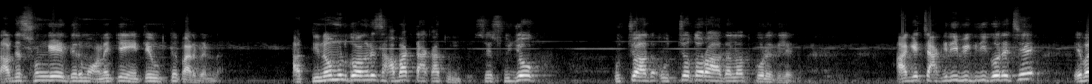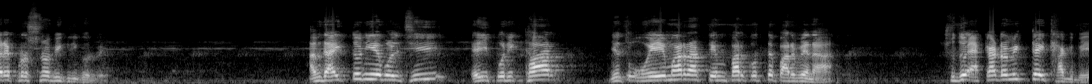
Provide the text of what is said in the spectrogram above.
তাদের সঙ্গে এদের অনেকে এঁটে উঠতে পারবেন না। আর তৃণমূল কংগ্রেস আবার টাকা তুলবে। সে সুযোগ উচ্চ উচ্চতর আদালত করে দিলেন। আগে চাকরি বিক্রি করেছে, এবারে প্রশ্ন বিক্রি করবে। আমি দায়িত্ব নিয়ে বলছি, এই পরীক্ষার যেহেতু ওএমআর আর টেম্পার করতে পারবে না, শুধু একাডেমিকটাই থাকবে,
